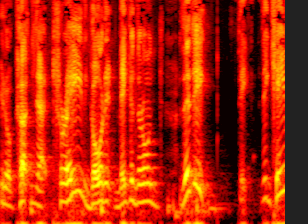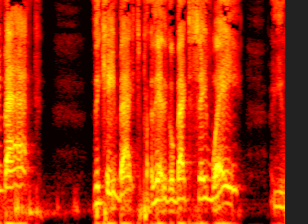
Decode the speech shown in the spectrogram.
you know, cutting that train and going and making their own. Then they, they, they came back. They came back. To, they had to go back the same way. Are you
